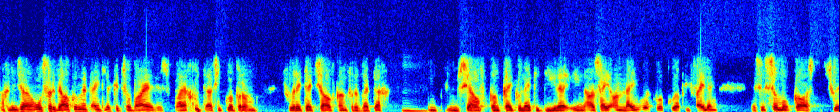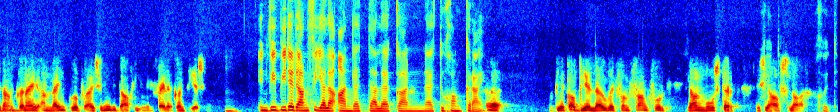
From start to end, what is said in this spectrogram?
Ag Lisa, ons verwelkom dit eintlik. Dit sou baie, dis baie goed as die koper hom voor die tyd self kan verwittig mm. en homself kan kyk hoe lyk die diere en as hy aanlyn ook wil koop, die veiling is 'n simulcast, so dan kan hy aanlyn koop. Hy sien nie die dag hier in die veiling kan wees nie. Mm. En wie bied dit dan vir julle aan dat hulle kan uh, toegang kry? Uh BKB Louwit van Frankfurt, Jan Mostert is die afslaer. Goed.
